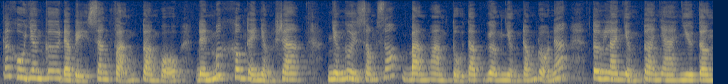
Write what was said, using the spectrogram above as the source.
các khu dân cư đã bị san phẳng toàn bộ đến mức không thể nhận ra. Những người sống sót bàng hoàng tụ tập gần những đống đổ nát, từng là những tòa nhà nhiều tầng,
